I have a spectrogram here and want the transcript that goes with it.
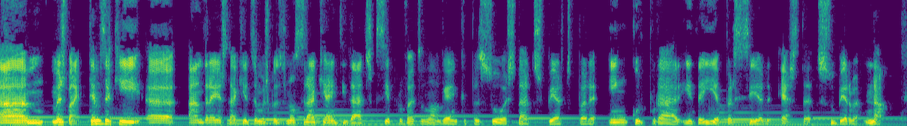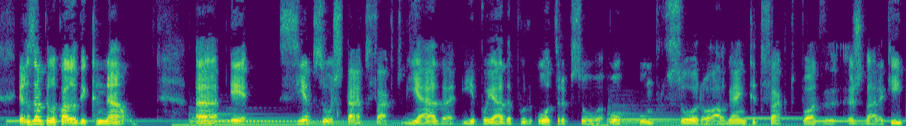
Um, mas bem, temos aqui uh, a Andrea está aqui a dizer umas coisas. Não será que há entidades que se aproveitam de alguém que passou a estar desperto para incorporar e daí aparecer esta soberba? Não. A razão pela qual eu digo que não uh, é se a pessoa está de facto guiada e apoiada por outra pessoa, ou um professor, ou alguém que de facto pode ajudar aqui,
